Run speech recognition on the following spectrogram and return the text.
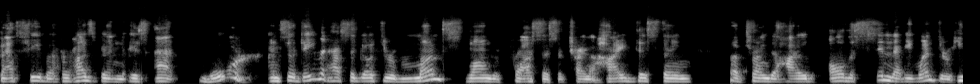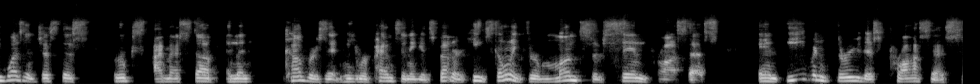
Bathsheba, her husband, is at war. And so David has to go through months long of process of trying to hide this thing, of trying to hide all the sin that he went through. He wasn't just this, oops, I messed up. And then covers it and he repents and he gets better. He's going through months of sin process. And even through this process,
